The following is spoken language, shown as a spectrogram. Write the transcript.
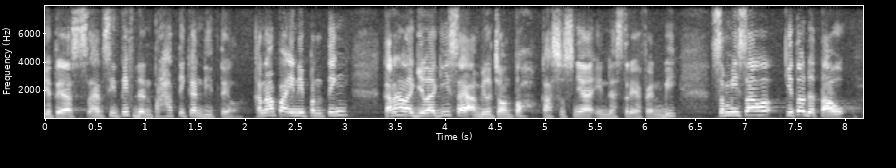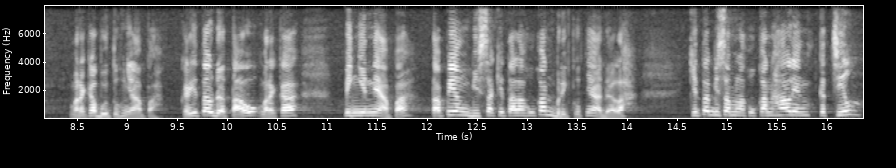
gitu ya, sensitif dan perhatikan detail. Kenapa ini penting? Karena lagi-lagi saya ambil contoh kasusnya industri F&B. Semisal kita udah tahu mereka butuhnya apa, kita udah tahu mereka pinginnya apa, tapi yang bisa kita lakukan berikutnya adalah kita bisa melakukan hal yang kecil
